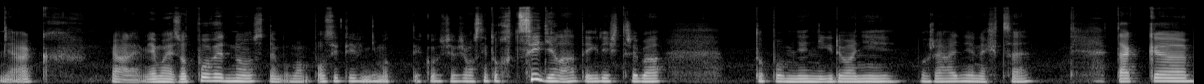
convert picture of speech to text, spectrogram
nějak, já nevím, je moje zodpovědnost, nebo mám pozitivní, jako, že, že vlastně to chci dělat, i když třeba to po mně nikdo ani pořádně nechce, tak eh,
